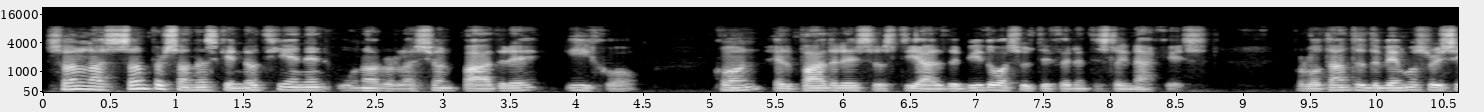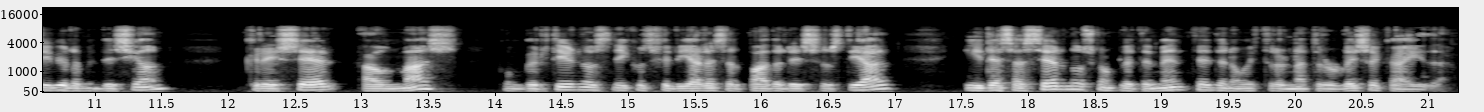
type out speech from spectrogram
Son, las, son personas que no tienen una relación padre-hijo con el Padre Celestial debido a sus diferentes linajes. Por lo tanto, debemos recibir la bendición, crecer aún más, convertirnos en hijos filiales del Padre Celestial y deshacernos completamente de nuestra naturaleza caída.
